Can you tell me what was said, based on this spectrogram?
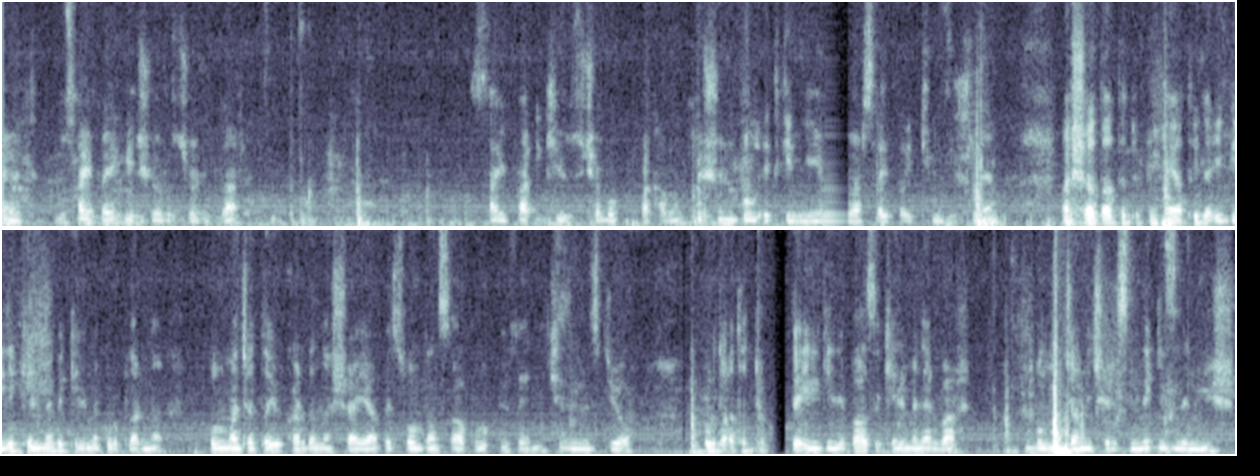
Evet, bu sayfaya geçiyoruz çocuklar. Sayfa 203'e bak- bakalım. Düşün bul etkinliği var sayfa 203'te. Aşağıda Atatürk'ün hayatıyla ilgili kelime ve kelime gruplarını bulmacada yukarıdan aşağıya ve soldan sağa bulup üzerine çiziniz diyor. Burada Atatürk'le ilgili bazı kelimeler var. Bulmacanın içerisinde gizlenmiş.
